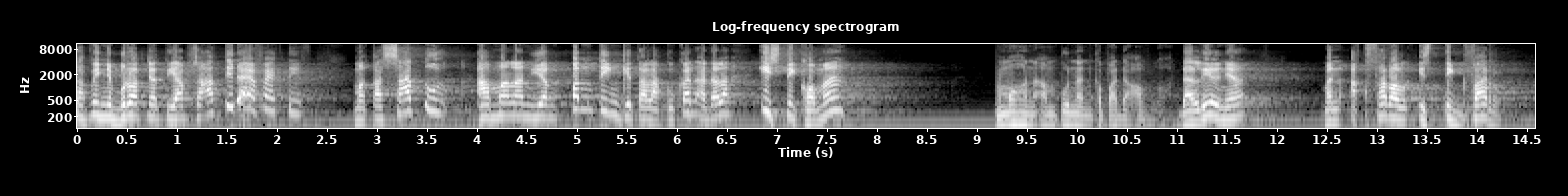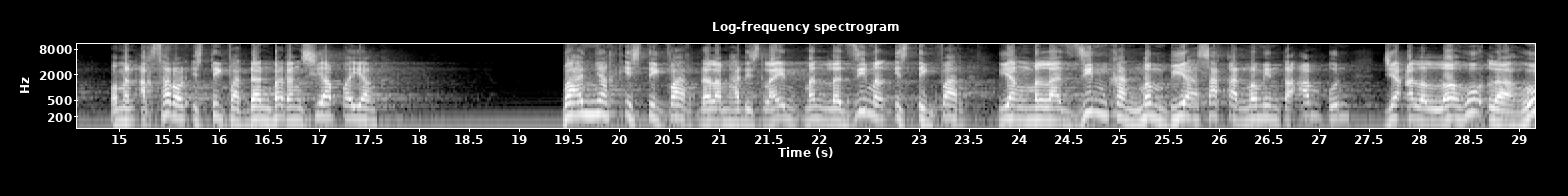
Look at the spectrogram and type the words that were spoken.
Tapi nyebrotnya tiap saat tidak efektif. Maka satu amalan yang penting kita lakukan adalah istiqomah memohon ampunan kepada Allah. Dalilnya man istighfar. Man istighfar. Dan barang siapa yang banyak istighfar. Dalam hadis lain man lazimal istighfar yang melazimkan membiasakan meminta ampun ja'alallahu lahu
